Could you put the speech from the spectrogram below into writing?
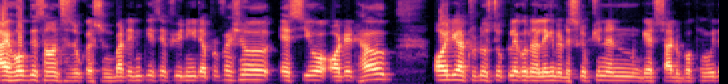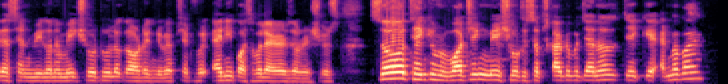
i hope this answers your question. But in case if you need a professional seo audit help all you have to do is to click on the link in the description and get started working with us. And we're going to make sure to look out in the website for any possible errors or issues. So thank you for watching. Make sure to subscribe to my channel. Take care and bye bye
